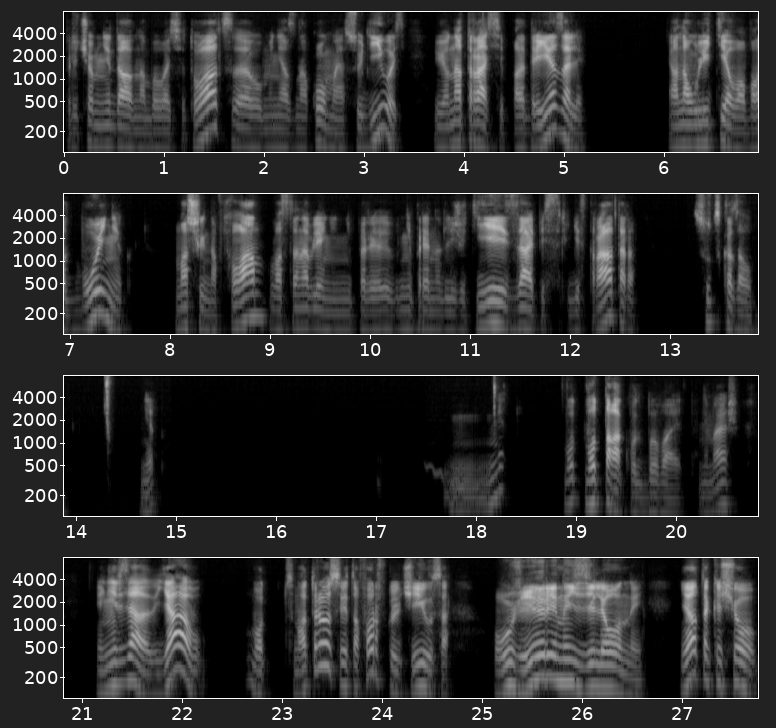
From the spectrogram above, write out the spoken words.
Причем недавно была ситуация, у меня знакомая судилась, ее на трассе подрезали, она улетела в отбойник, машина в хлам, восстановлению не, при, не принадлежит. Есть запись с регистратора. Суд сказал, нет. Нет. Вот, вот так вот бывает, понимаешь? И нельзя, я вот смотрю, светофор включился, уверенный зеленый. Я так еще,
